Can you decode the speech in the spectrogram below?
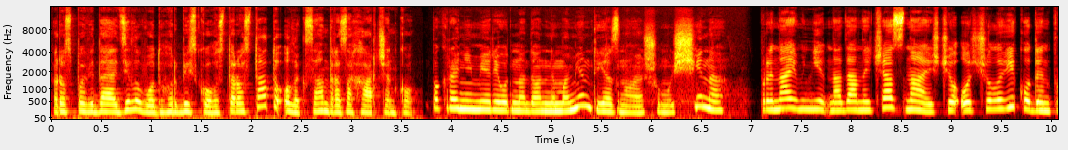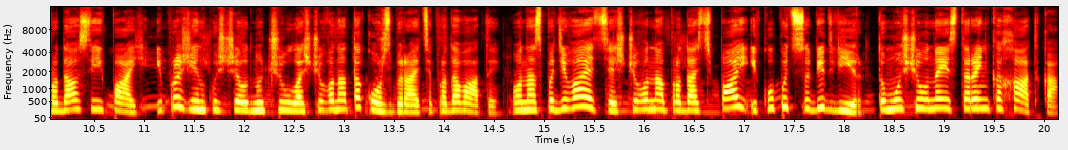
розповідає діловод Горбівського старостату Олександра Захарченко. По крайней мере, вот на данный момент я знаю, что мужчина Принаймні на даний час знаю, що от чоловік один продав свій пай, і про жінку ще одну чула, що вона також збирається продавати. Вона сподівається, що вона продасть пай і купить собі двір, тому що у неї старенька хатка.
